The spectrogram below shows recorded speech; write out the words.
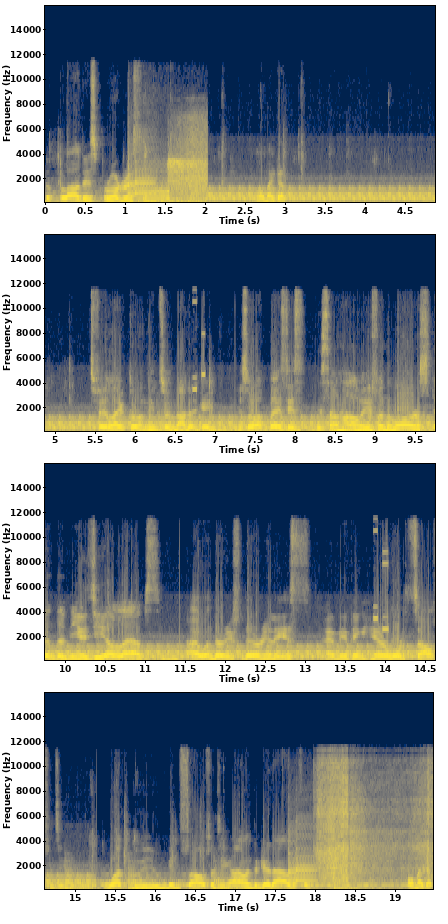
The plot is progressing. Oh my god. It feels like turning into another game. This old place is, is somehow even worse than the new GL Labs. I wonder if there really is anything here worth salvaging. What do you mean salvaging? I want to get out of it. Oh my god.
